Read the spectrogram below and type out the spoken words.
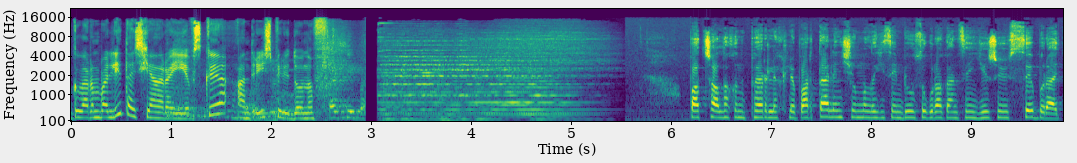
Галармбали, Татьяна Раевская, Андрей Спиридонов. Патшалығын пәрліхлі порталін шымылы хизембе ұзығырағансын ежі үссе бұрад.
